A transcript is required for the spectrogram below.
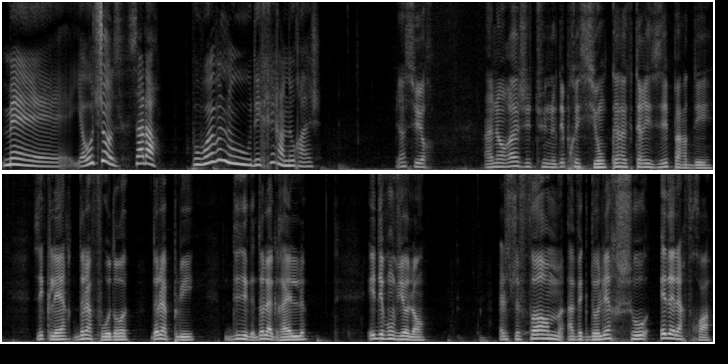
Mais il y a autre chose, ça là. Pouvez-vous nous décrire un orage? Bien sûr. Un orage est une dépression caractérisée par des éclairs, de la foudre, de la pluie, des- de la grêle et des vents violents. Elle se forme avec de l'air chaud et de l'air froid.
